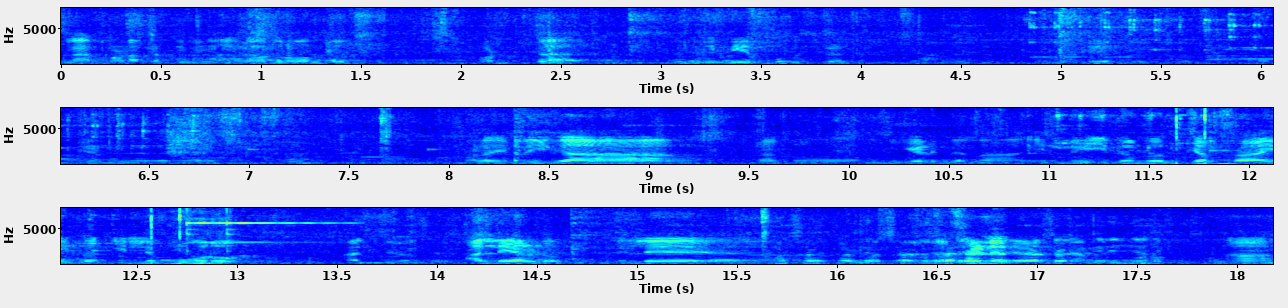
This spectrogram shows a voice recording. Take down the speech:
ಪ್ಲಾನ್ ಮಾಡಕತ್ತೀವಿ ಏನಾದರೂ ಒಂದು ಒಟ್ಟ ನಿಮಗೆ ನೀರು ಮುಗಿಸ್ಬೇಕು ನೀರು ಈಗ ನಾನು ನಿಮ್ಗೆ ಹೇಳಿದ್ದೆಲ್ಲ ಇಲ್ಲಿ ಇದೊಂದೊಂದು ಕೆಲಸ ಇನ್ನು ಇಲ್ಲಿ ಮೂರು. ಅಲ್ಲಿ ಒಂದು ಅಲ್ಲಿ ಎರಡು. ಇಲ್ಲಿ ಹಾಂ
